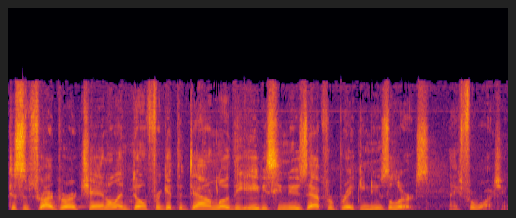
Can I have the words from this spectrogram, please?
to subscribe to our channel. And don't forget to download the ABC News app for breaking news alerts. Thanks for watching.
